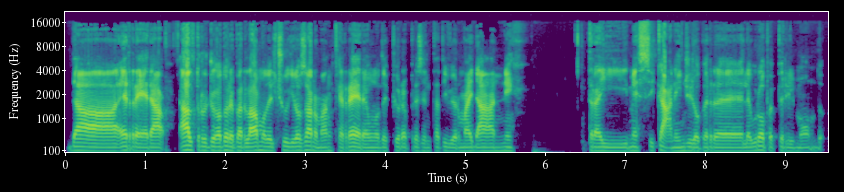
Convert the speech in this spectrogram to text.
da Herrera. Altro giocatore, parlavamo del Ciughi Lozano, ma anche Herrera è uno dei più rappresentativi ormai da anni tra i messicani in giro per eh, l'Europa e per il mondo.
